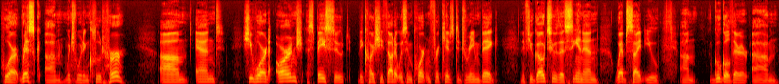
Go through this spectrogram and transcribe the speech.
who are at risk, um, which would include her. Um, and she wore an orange spacesuit because she thought it was important for kids to dream big. And if you go to the CNN website, you um, Google their um,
